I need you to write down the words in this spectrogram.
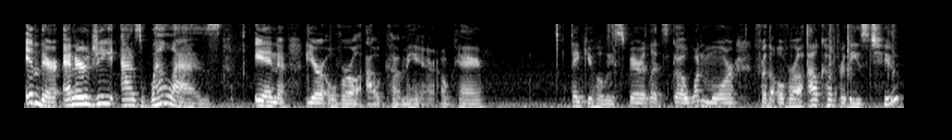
in their energy as well as in your overall outcome here, okay? Thank you, Holy Spirit. Let's go one more for the overall outcome for these two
